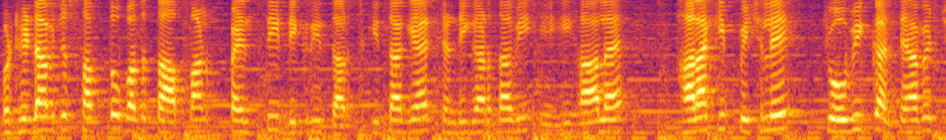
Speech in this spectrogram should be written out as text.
ਬਠਿੰਡਾ ਵਿੱਚ ਸਭ ਤੋਂ ਵੱਧ ਤਾਪਮਾਨ 35 ਡਿਗਰੀ ਦਰਜ ਕੀਤਾ ਗਿਆ ਹੈ। ਚੰਡੀਗੜ੍ਹ ਦਾ ਵੀ ਇਹੀ ਹਾਲ ਹੈ। ਹਾਲਾਂਕਿ ਪਿਛਲੇ 24 ਘੰਟਿਆਂ ਵਿੱਚ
